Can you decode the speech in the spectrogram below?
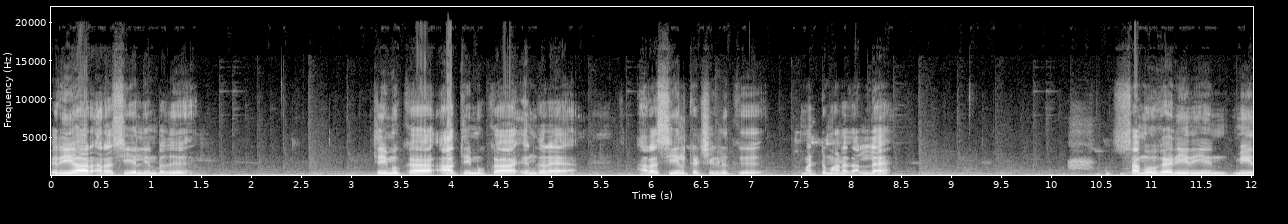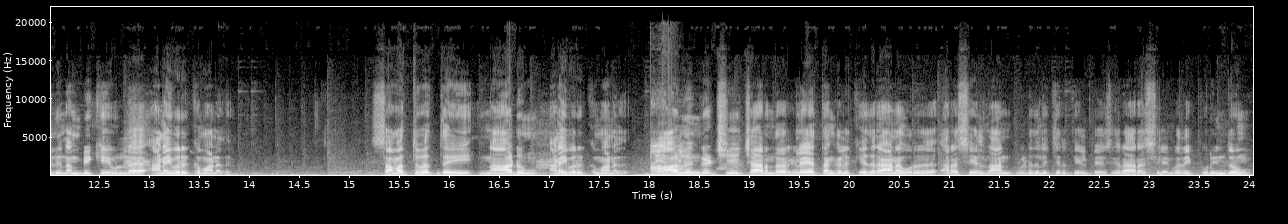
பெரியார் அரசியல் என்பது திமுக அதிமுக என்கிற அரசியல் கட்சிகளுக்கு மட்டுமானதல்ல. சமூக நீதியின் மீது நம்பிக்கை உள்ள அனைவருக்குமானது. சமத்துவத்தை நாடும் அனைவருக்குமானது. ஆளுங்கட்சியை சார்ந்தவர்களே தங்களுக்கு எதிரான ஒரு அரசியல்தான் விடுதலை சிறுத்தையில் பேசுகிற அரசியல் என்பதை புரிந்தும்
